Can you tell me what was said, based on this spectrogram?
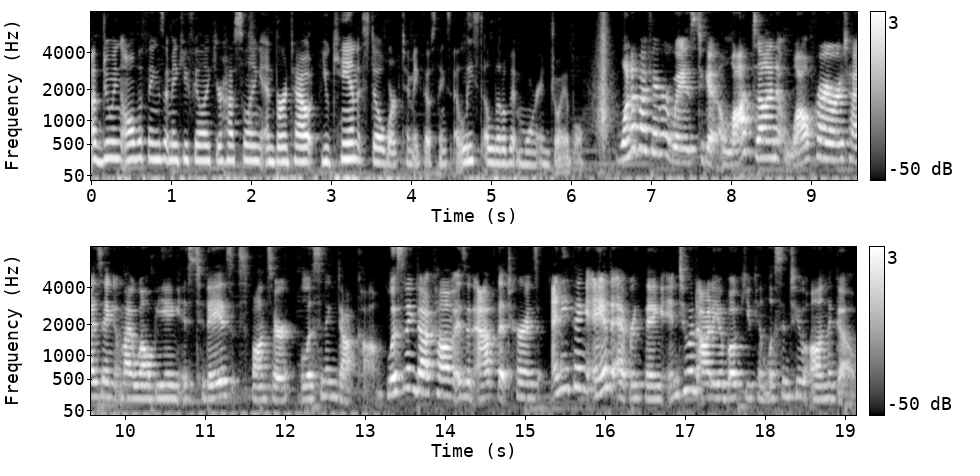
of doing all the things that make you feel like you're hustling and burnt out. You can still work to make those things at least a little bit more enjoyable. One of my favorite ways to get a lot done while prioritizing my well being is today's sponsor, listening.com. Listening.com is an app that turns anything and everything into an audiobook you can listen to on the go.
